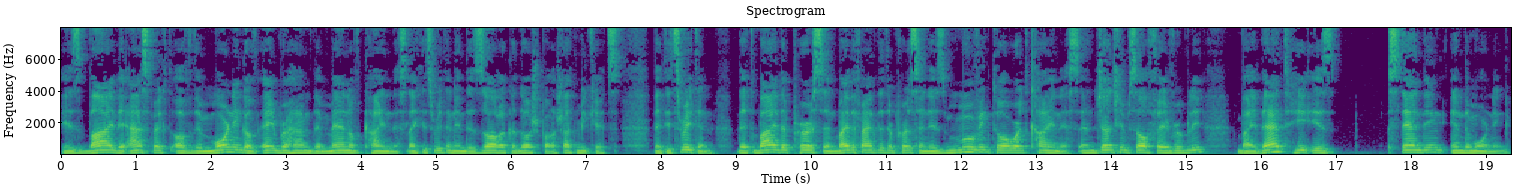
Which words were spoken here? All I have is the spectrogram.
is by the aspect of the morning of Abraham, the man of kindness. Like it's written in the Zohar Kadosh Parashat Miketz, that it's written that by the person, by the fact that the person is moving toward kindness and judge himself favorably, by that, he is standing in the morning.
